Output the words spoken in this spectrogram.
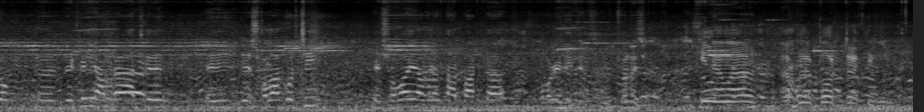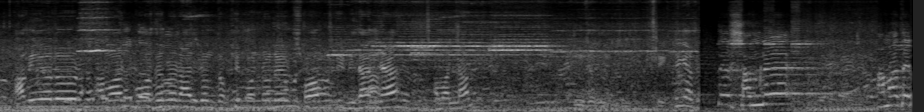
চোখ দেখেই আমরা আজকে এই যে সভা করছি। এই সবাই আমরা তার বার্তা সবাইকে দিতে চলেছি। কি নাম আপনার পথটা কি আমি হলো আমার পদ হলো রাজগঞ্জ দক্ষিণ মণ্ডলের সভাপতি বিধান ঝা আমার নাম। ঠিক ঠিক আছে সামনে আমাদের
